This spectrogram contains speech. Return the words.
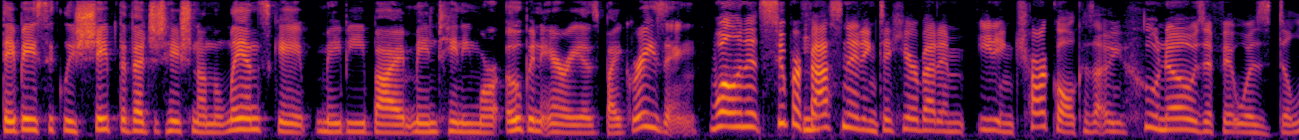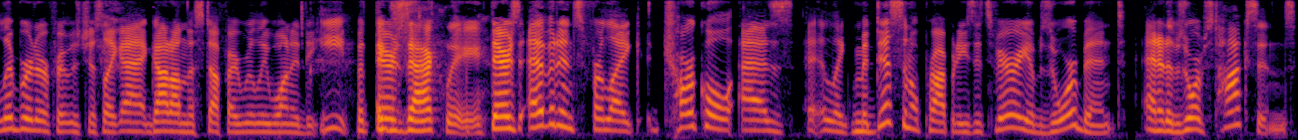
They basically shape the vegetation on the landscape, maybe by maintaining more open areas by grazing. Well, and it's super Mm. fascinating to hear about him eating charcoal because I mean, who knows if it was deliberate or if it was just like "Ah, I got on the stuff I really wanted to eat. But there's exactly. there's evidence for like charcoal as uh, like medicinal properties. It's very absorbent and it absorbs toxins.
